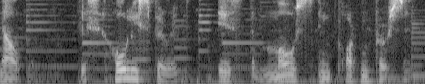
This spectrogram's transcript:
Now, this Holy Spirit is the most important person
